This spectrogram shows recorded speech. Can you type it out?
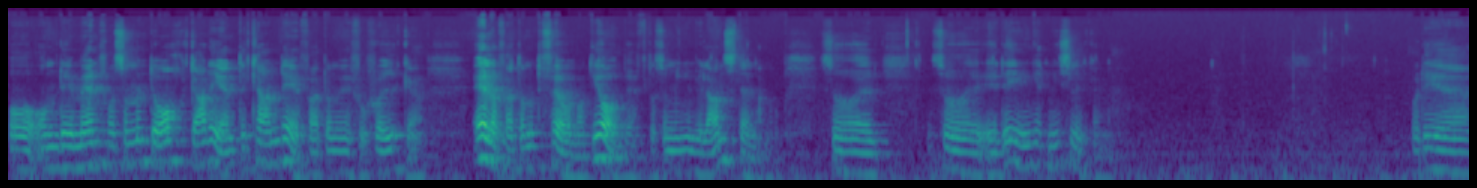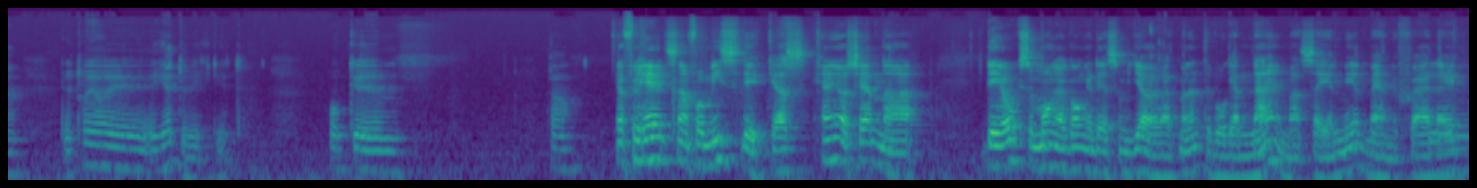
Och om det är människor som inte orkar det, inte kan det för att de är för sjuka, eller för att de inte får något jobb eftersom ingen vill anställa dem, så, så är det ju inget misslyckande. Och det, det tror jag är, är jätteviktigt. Och, ehm, ja. Ja, för rädslan för att misslyckas kan jag känna det är också många gånger det som gör att man inte vågar närma sig en medmänniska eller, Mm.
